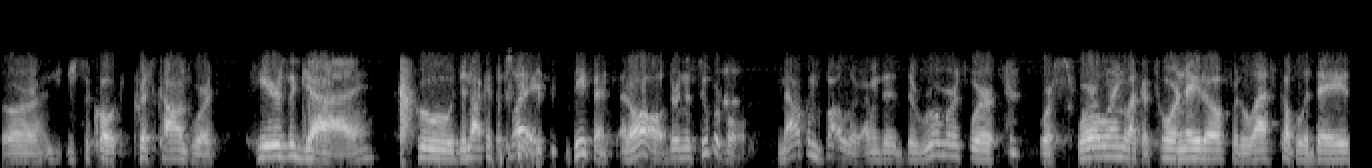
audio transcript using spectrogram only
or just to quote Cris Collinsworth, here's a guy who did not get to play defense at all during the Super Bowl. Malcolm Butler. I mean, the the rumors were were swirling like a tornado for the last couple of days.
